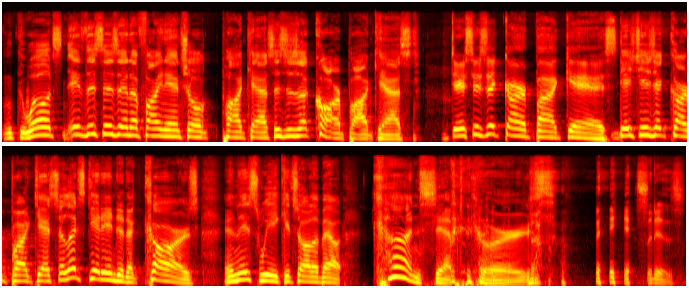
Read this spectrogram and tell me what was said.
Well, it's it, this isn't a financial podcast. This is a car podcast. This is a car podcast. This is a car podcast, so let's get into the cars. And this week it's all about concept cars. yes, it is.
